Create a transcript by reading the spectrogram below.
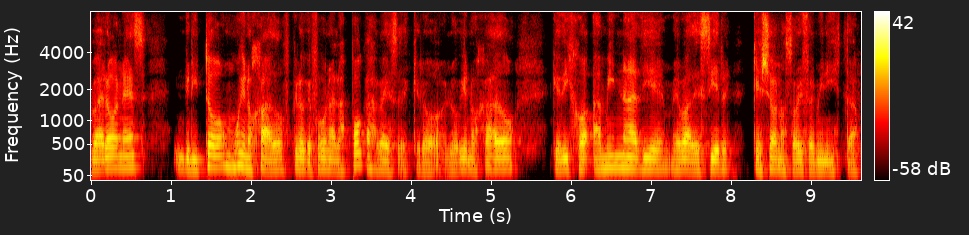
varones, gritó muy enojado, creo que fue una de las pocas veces que lo, lo vi enojado, que dijo, a mí nadie me va a decir que yo no soy feminista.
